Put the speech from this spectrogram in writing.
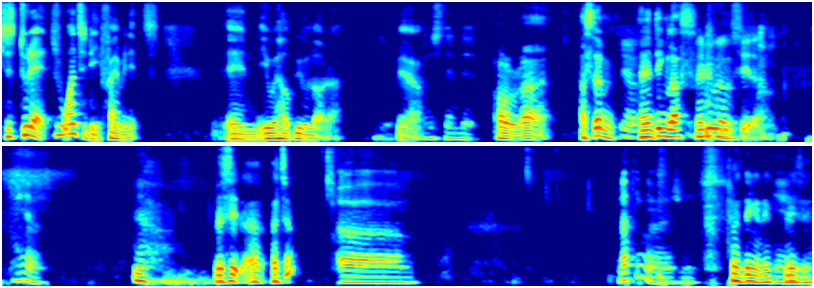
just do that just once a day five minutes and it will help you a lot ah. Yeah. I understand that. all right. Aslam, Yeah. anything last? Very well said. ah. Yeah. Yeah. That's it. Uh, Acap? Um. Nothing uh, actually. Nothing, anything. Yeah. Please, yeah.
